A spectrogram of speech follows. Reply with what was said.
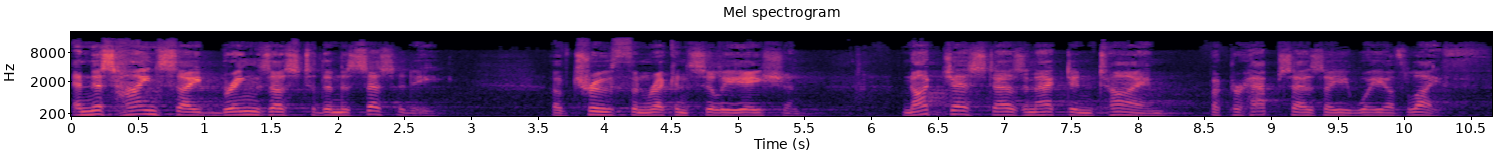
And this hindsight brings us to the necessity of truth and reconciliation, not just as an act in time, but perhaps as a way of life.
